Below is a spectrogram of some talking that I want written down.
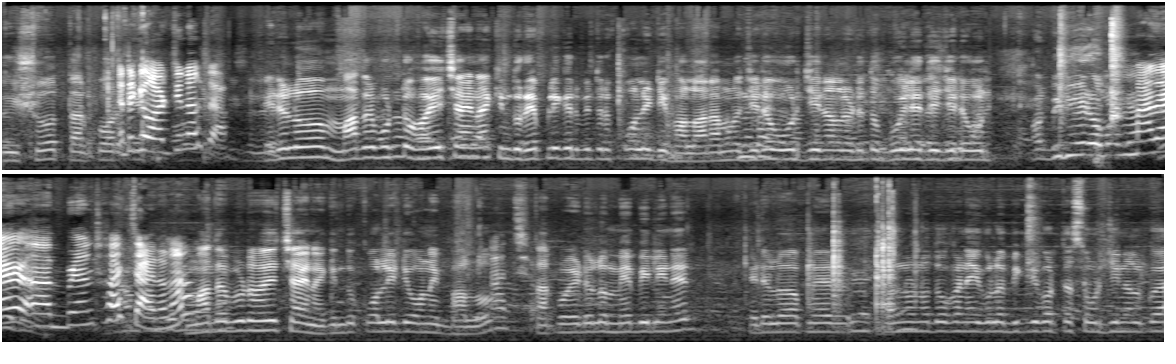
দুইশো তারপর এটা কি অরিজিনালটা এটা হলো মাদারবোর্ডটা হয়ে চায় না কিন্তু রেপ্লিকের ভিতরে কোয়ালিটি ভালো। আর আমরা যেটা অরিজিনাল ওটা তো বইলে দিই যেটা মাদার ব্র্যান্ড হয় চায়না না? মাদারবোর্ড হয়ে চায় না কিন্তু কোয়ালিটি অনেক ভালো। আচ্ছা। তারপর এটা হলো মেবিলিনের এটা হলো আপনার অন্য অন্য দোকানে এগুলো বিক্রি করতেছে অরিজিনাল করে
